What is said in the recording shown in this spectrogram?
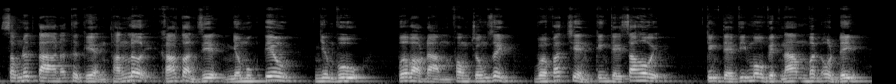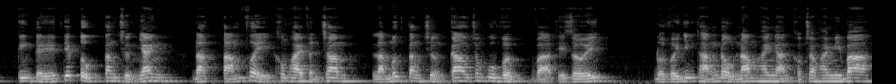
song nước ta đã thực hiện thắng lợi khá toàn diện nhiều mục tiêu, nhiệm vụ, vừa bảo đảm phòng chống dịch, vừa phát triển kinh tế xã hội. Kinh tế vĩ mô Việt Nam vẫn ổn định, kinh tế tiếp tục tăng trưởng nhanh, đạt 8,02% là mức tăng trưởng cao trong khu vực và thế giới. Đối với những tháng đầu năm 2023,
